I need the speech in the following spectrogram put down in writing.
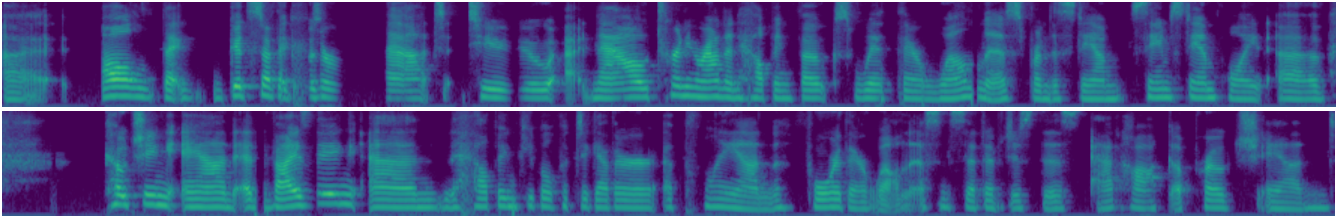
uh, all that good stuff that goes around that to uh, now turning around and helping folks with their wellness from the same standpoint of coaching and advising and helping people put together a plan for their wellness instead of just this ad hoc approach and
